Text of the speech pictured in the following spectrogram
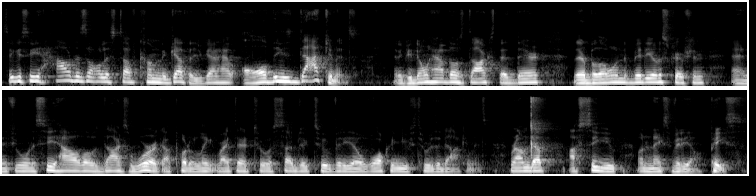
so you can see how does all this stuff come together. You gotta have all these documents. And if you don't have those docs, they're there. They're below in the video description. And if you want to see how those docs work, I put a link right there to a subject to video walking you through the documents. Round up, I'll see you on the next video. Peace.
